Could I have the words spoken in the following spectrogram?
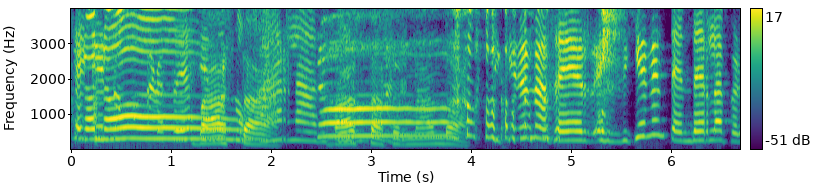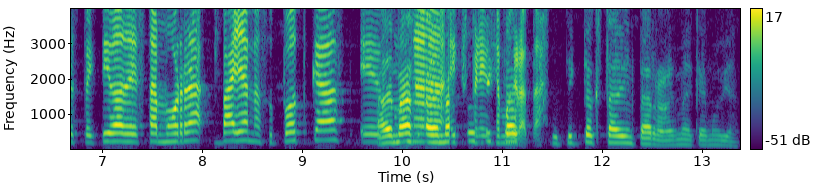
sé género que no, pero estoy haciendo Basta. enojarlas. Basta, Fernanda. Si quieren hacer, si quieren entender la perspectiva de esta morra, vayan a su podcast. Es Además, una además experiencia TikTok, muy grata. su TikTok está bien perro, a mí me cae muy bien.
